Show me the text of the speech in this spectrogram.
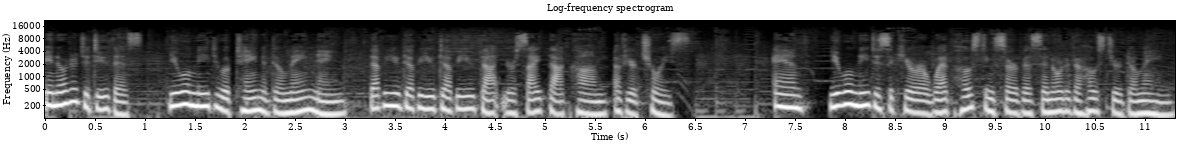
In order to do this, you will need to obtain a domain name, www.yoursite.com, of your choice. And, you will need to secure a web hosting service in order to host your domain.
